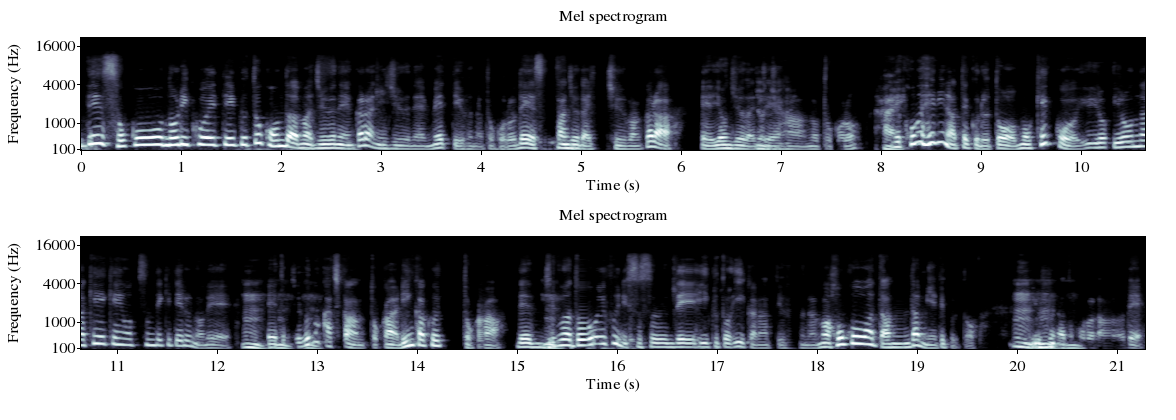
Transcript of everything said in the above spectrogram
で、そこを乗り越えていくと、今度はまあ10年から20年目っていうふうなところで、30代中盤からえー40代前半のところ。で、はい。この辺になってくると、もう結構いろいろんな経験を積んできているので、うんえーと自分の価値観とか輪郭とか、で、自分はどういうふうに進んでいくといいかなっていうふうな、まあ、方向はだんだん見えてくるとうんいうふうなところなので、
